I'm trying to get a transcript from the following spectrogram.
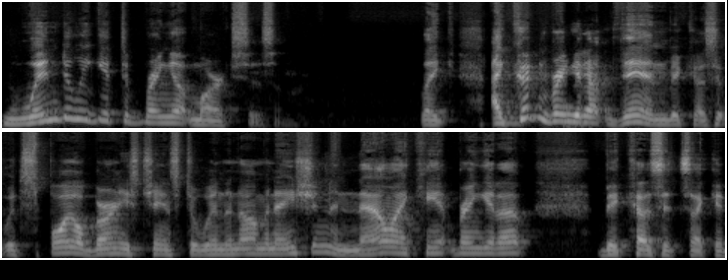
when do we get to bring up Marxism? Like, I couldn't bring it up then because it would spoil Bernie's chance to win the nomination. And now I can't bring it up because it's like a,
